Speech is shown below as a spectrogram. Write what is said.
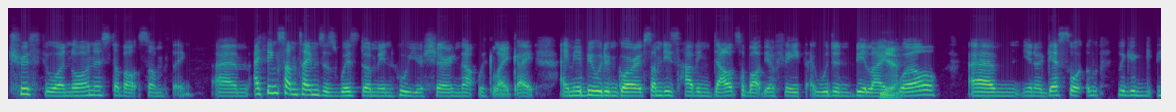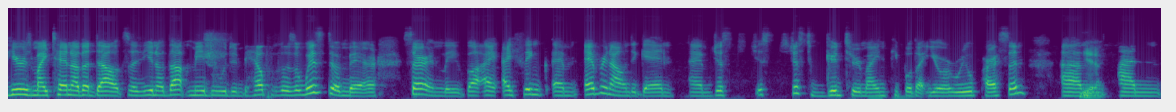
truthful and honest about something. Um, I think sometimes there's wisdom in who you're sharing that with. Like I, I maybe wouldn't go if somebody's having doubts about their faith. I wouldn't be like, yeah. well, um, you know, guess what? Like here's my ten other doubts, and you know that maybe wouldn't be helpful. There's a wisdom there, certainly, but I, I think um, every now and again, um, just just just good to remind people that you're a real person, um, yeah. and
